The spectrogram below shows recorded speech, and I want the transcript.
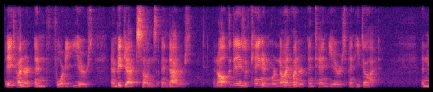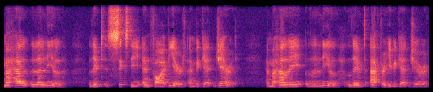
eight hundred and forty years, and begat sons and daughters. And all the days of Cainan were nine hundred and ten years, and he died. And Mahalalel lived sixty and five years, and begat Jared. And Mahalalel lived after he begat Jared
